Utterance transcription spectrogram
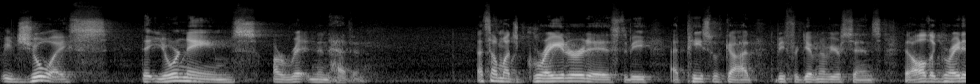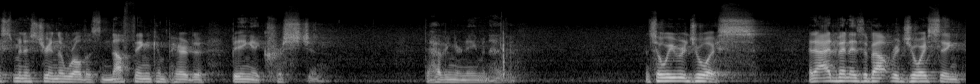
Rejoice that your names are written in heaven. That's how much greater it is to be at peace with God, to be forgiven of your sins. That all the greatest ministry in the world is nothing compared to being a Christian, to having your name in heaven. And so we rejoice. And Advent is about rejoicing,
